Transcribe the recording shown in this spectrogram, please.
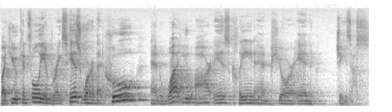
But you can fully embrace His word that who and what you are is clean and pure in Jesus.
